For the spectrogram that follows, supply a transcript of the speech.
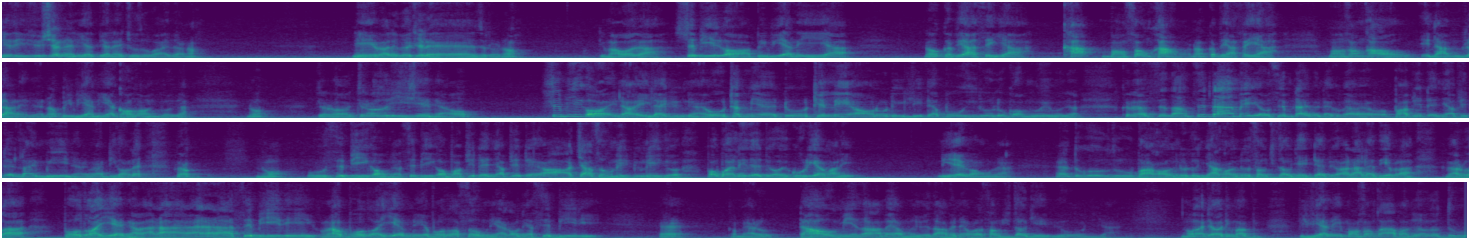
KCU channel လေးကပြန်လဲကြိုးဆိုပါဗျာနော်နေဘာလို့ပြောချင်လဲဆိုတော့နော်ဒီမှာပေါ့ဗျာစစ်ပြေးတကောင် BBN ကနော်ကြပြစေးရခမောင်ဆောင်ခပေါ့နော်ကြပြစေးရမောင်ဆောင်ခကိုအင်တာဗျူးထားတယ်ဗျာနော် BBN ကခေါင်းဆောင်ကြီးပေါ့ဗျာနော်ကျတော့ကျွန်တော်တို့ရည်ရှင်းနေအောင်စစ်ပြေးကောင်အင်တာကြီးလိုက်ပြီးနေဟိုထက်မြက်တို့ထင်လင်းအောင်တို့ဒီလီတက်ဘူကြီးတို့လိုကောင်မျိုးတွေပေါ့ဗျာ ခင်ဗျစစ်သားစစ်တမ်းမဲ့ရောစစ်မတိုက်ပဲနဲ့ခင်ဗျဘာဖြစ်တယ်ညာဖြစ်တယ်လိုက်မေးနေတယ်ခင်ဗျဒီကောင်လဲခင်ဗျနော်ဟိုစစ်ပြေးကောင်ဗျာစစ်ပြေးကောင်ဘာဖြစ်တယ်ညာဖြစ်တယ်အာအကြဆုံးနေပြုနေဆိုပေါက်ပန်းလေးတွေပြောပြီးကိုရီးယားမှာလीနေတဲ့ကောင်ခင်ဗျအဲသူကသူဘာကောင်ကြီးလို့လို့ညာကောင်ကြီးလို့စောက်ကြီးစောက်ကြီးတက်ပြောအဲ့ဒါလည်းသိရမလားခင်ဗျတို့ကဘောသွားရက်နေအဲ့ဒါအဲ့ဒါစစ်ပြေးတွေခင်ဗျဘောသွားရက်နေဘောသွားစုပ်နေအကောင်တွေကစစ်ပြေးတွေဟမ်ခင်ဗျတို့ဒါအောင်မြင်သာမဲ့မမြင်သာပဲနဲ့ဟောစောက်ကြီးစောက်ကြီးပြောနေကြ နော်အကြောဒီမှာ BBN လေးမောင်ဆောင်ကားကဘာပြောလဲဆိုသူ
